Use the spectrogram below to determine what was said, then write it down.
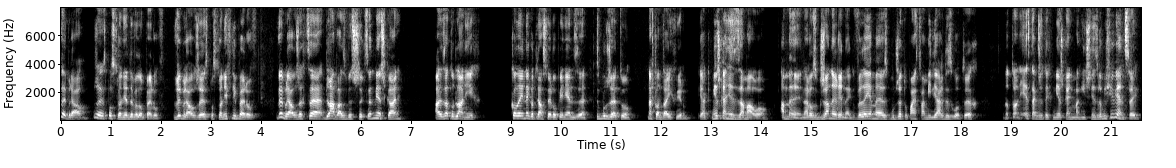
Wybrał, że jest po stronie deweloperów. Wybrał, że jest po stronie fliperów. Wybrał, że chce dla was wyższych cen mieszkań, ale za to dla nich kolejnego transferu pieniędzy z budżetu na konta ich firm. Jak mieszkań jest za mało, a my na rozgrzany rynek wylejemy z budżetu państwa miliardy złotych, no to nie jest tak, że tych mieszkań magicznie zrobi się więcej.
